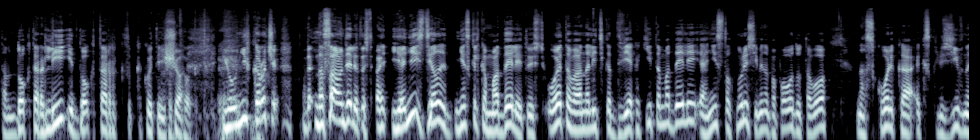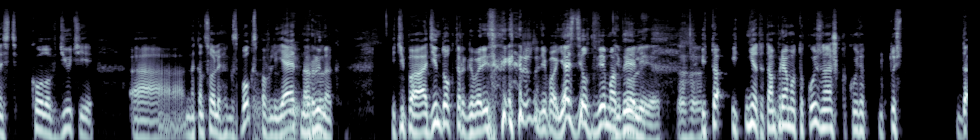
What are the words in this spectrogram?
там доктор Ли и доктор какой-то еще. И у них, короче, на самом деле, то есть, а, и они сделали несколько моделей, то есть у этого аналитика две какие-то модели, и они столкнулись именно по поводу того, насколько эксклюзивность Call of Duty э, на консолях Xbox повлияет на рынок. И типа один доктор говорит, что типа я сделал две модели. Ага. И, та, и нет, и там прямо такой, знаешь, какой-то, ну, то есть да,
